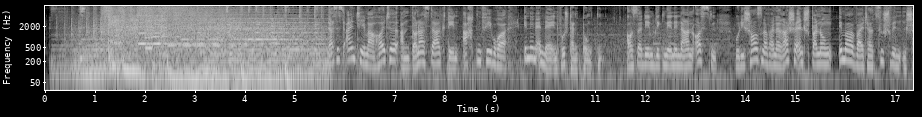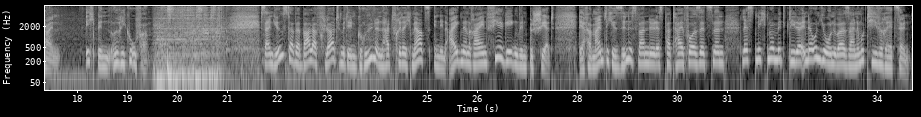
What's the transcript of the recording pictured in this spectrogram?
Das ist ein Thema heute am Donnerstag, den 8. Februar in den NDR-Info-Standpunkten. Außerdem blicken wir in den Nahen Osten, wo die Chancen auf eine rasche Entspannung immer weiter zu schwinden scheinen. Ich bin Ulrike Ufer. Sein jüngster verbaler Flirt mit den Grünen hat Friedrich Merz in den eigenen Reihen viel Gegenwind beschert. Der vermeintliche Sinneswandel des Parteivorsitzenden lässt nicht nur Mitglieder in der Union über seine Motive rätseln.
